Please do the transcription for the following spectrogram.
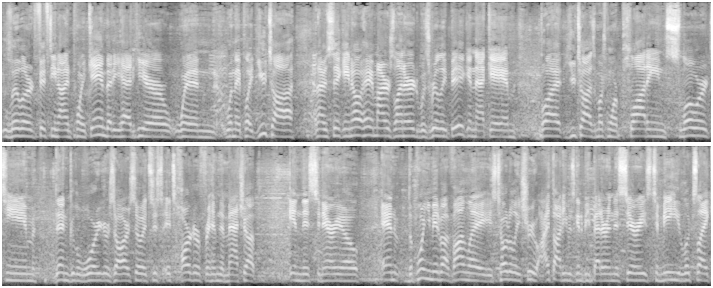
Lillard 59 point game that he had here when when they played Utah, and I was thinking, oh, hey, Meyers Leonard was really big in that game, but Utah is a much more plotting, slower team than the Warriors are, so it's just it's harder for him to match up in this scenario. And the point you made about Vonleh is totally true. I thought he was going to be better in this series. To me, he looks like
